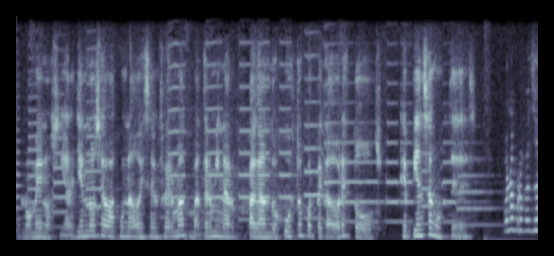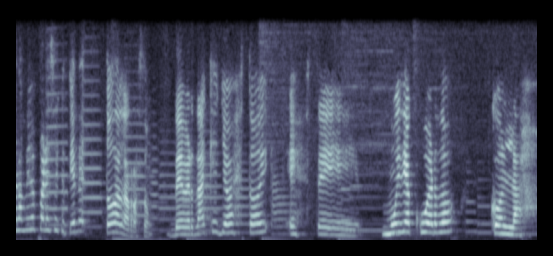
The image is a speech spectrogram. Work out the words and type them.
Por lo menos si alguien no se ha vacunado y se enferma, va a terminar pagando justos por pecadores todos. ¿Qué piensan ustedes? Bueno, profesor, a mí me parece que tiene toda la razón. De verdad que yo estoy este, muy de acuerdo con las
